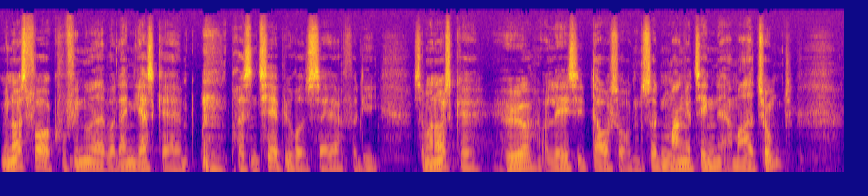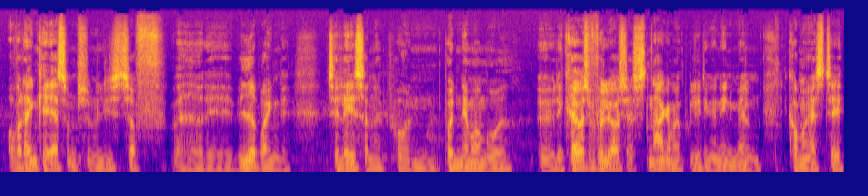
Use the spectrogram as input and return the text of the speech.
Men også for at kunne finde ud af, hvordan jeg skal præsentere byrådets sager, fordi som man også kan høre og læse i dagsordenen, så mange af tingene er meget tungt, og hvordan kan jeg som journalist så hvad hedder det, viderebringe det til læserne på en, på en nemmere måde? Øh, det kræver selvfølgelig også, at jeg snakker med politikerne ind imellem. Det kommer jeg også til.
